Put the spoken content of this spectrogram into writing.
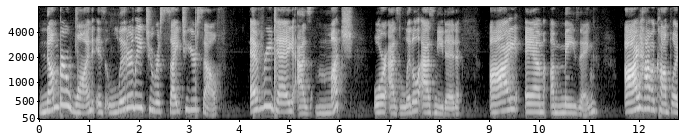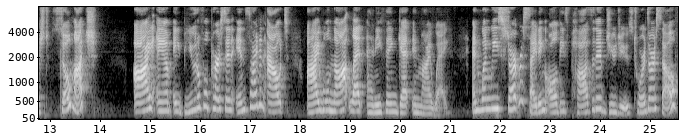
Number 1 is literally to recite to yourself every day as much or as little as needed. I am amazing. I have accomplished so much. I am a beautiful person inside and out. I will not let anything get in my way. And when we start reciting all these positive jujus towards ourselves,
